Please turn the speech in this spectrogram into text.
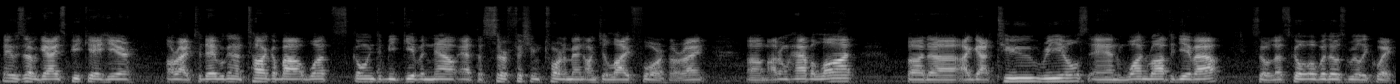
Hey, what's up guys? PK here. Alright, today we're going to talk about what's going to be given now at the surf fishing tournament on July 4th, alright? Um, I don't have a lot, but uh, I got two reels and one rod to give out, so let's go over those really quick.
